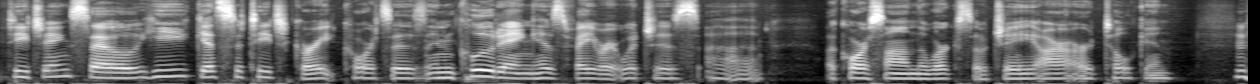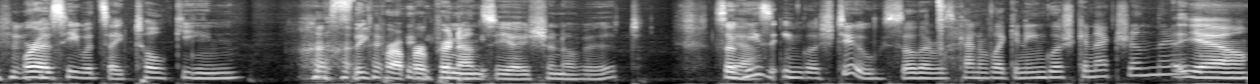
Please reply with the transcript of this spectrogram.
teaching. So he gets to teach great courses, including his favorite, which is uh, a course on the works of J.R.R. Tolkien, or as he would say, Tolkien. That's the proper pronunciation of it. So Yeah. he's English too. So there was kind of like an English connection there. Uh, yeah,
